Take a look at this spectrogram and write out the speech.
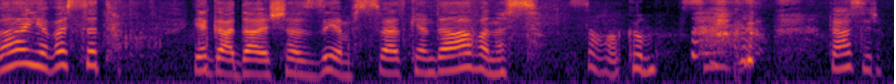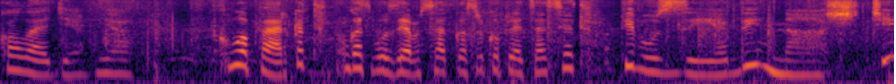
Vai jau esat iegādājušās Ziemassvētkiem dāvanas? Sākam. Tās ir kolēģiem. Jā. Ko pērkat? Un kas būs Ziemassvētkos, ar ko priecāsiet? Tie būs ziedi, našķi.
